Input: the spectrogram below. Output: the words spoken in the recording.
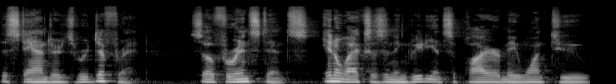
the standards were different. So, for instance, Inolex as an ingredient supplier may want to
